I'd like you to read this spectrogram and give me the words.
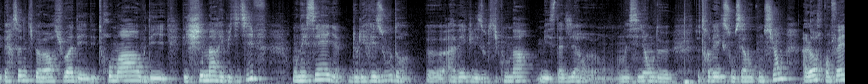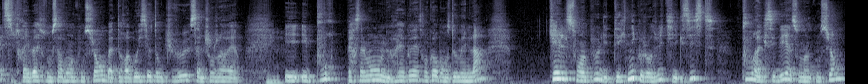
personnes qui peuvent avoir, tu vois, des, traumas ou des, des schémas répétitifs. On essaye de les résoudre euh, avec les outils qu'on a, mais c'est-à-dire euh, en essayant de, travailler avec son cerveau conscient, alors qu'en fait, si tu travailles pas sur ton cerveau inconscient, bah, tu auras beau essayer autant que tu veux, ça ne changera rien. Mmh. Et, pour personnellement ne rien connaître encore dans ce domaine-là, quelles sont un peu les techniques aujourd'hui qui existent pour accéder à son inconscient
